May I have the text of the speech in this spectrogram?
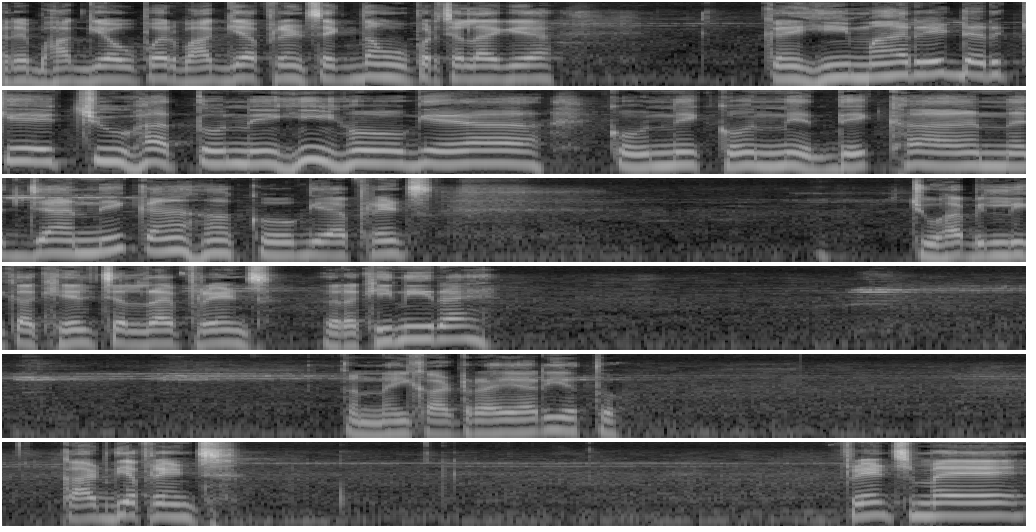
अरे भाग गया ऊपर भाग गया फ्रेंड्स एकदम ऊपर चला गया। कहीं मारे डर के चूहा तो नहीं हो गया। कोने कोने देखा, न जाने कहाँ खो गया फ्रेंड्स चूहा बिल्ली का खेल चल रहा है फ्रेंड्स रख ही नहीं रहा है। तो नहीं काट रहा है यार ये तो। काट दिया फ्रेंड्स फ्रेंड्स मैं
